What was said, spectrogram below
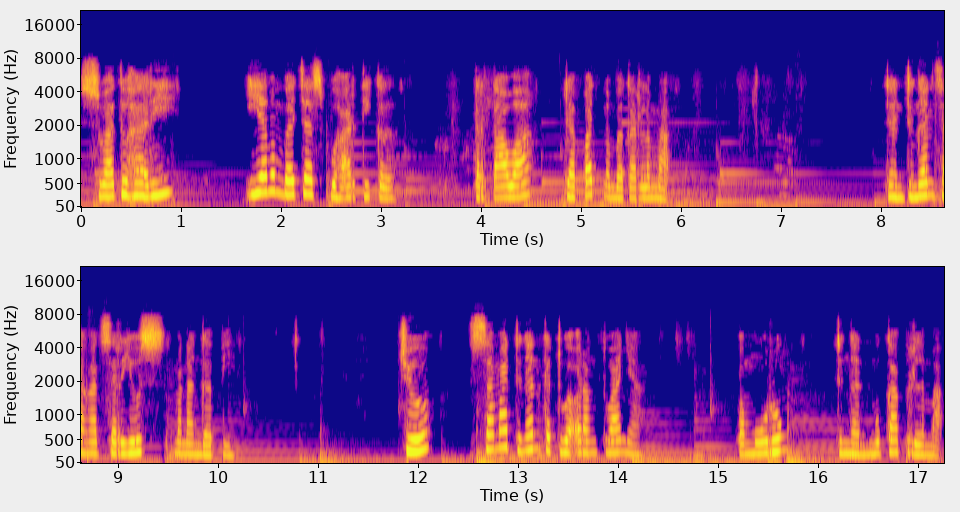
Suatu hari, ia membaca sebuah artikel. Tertawa dapat membakar lemak. Dan dengan sangat serius menanggapi. Joe sama dengan kedua orang tuanya. Pemurung dengan muka berlemak.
